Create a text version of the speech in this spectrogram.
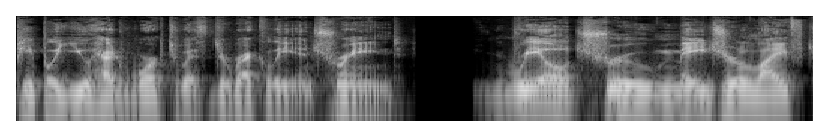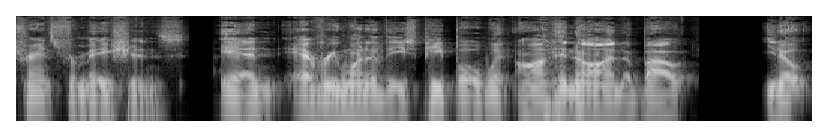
people you had worked with directly and trained real true major life transformations and every one of these people went on and on about you know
